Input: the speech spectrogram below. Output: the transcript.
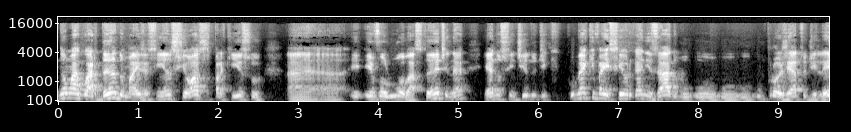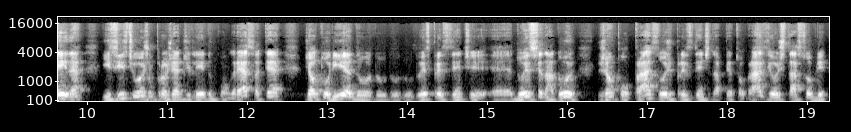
não aguardando, mas assim ansiosos para que isso ah, evolua bastante, né? É no sentido de que, como é que vai ser organizado o, o, o, um projeto de lei, né? Existe hoje um projeto de lei do Congresso, até de autoria do, do, do, do ex-presidente, é, do ex-senador Jean Paul Prats, hoje presidente da Petrobras, e hoje está sobre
